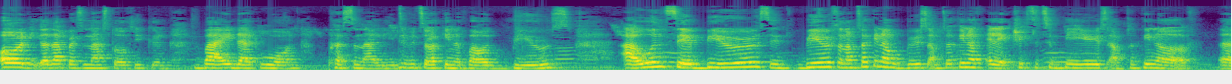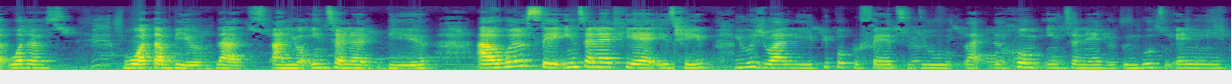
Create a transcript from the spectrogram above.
all the other personal stuff you can buy that one personally. To be talking about bills. I won't say bills bills and I'm talking of bills I'm talking of electricity bills I'm talking of uh, what else? Water bill that's and your internet bill i will say internet here is cheap. Usually people prefer to do like the home internet. You can go to any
